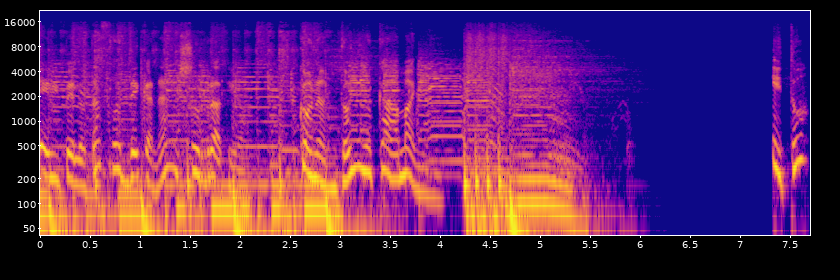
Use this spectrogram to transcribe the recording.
El pelotazo de Canal Sur Radio con Antonio Caamaño. ¿Y tú?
